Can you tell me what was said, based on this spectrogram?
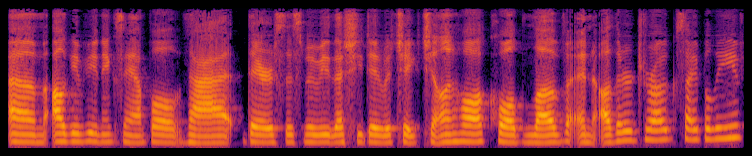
Um, I'll give you an example that there's this movie that she did with Jake Gyllenhaal called Love and Other Drugs, I believe,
